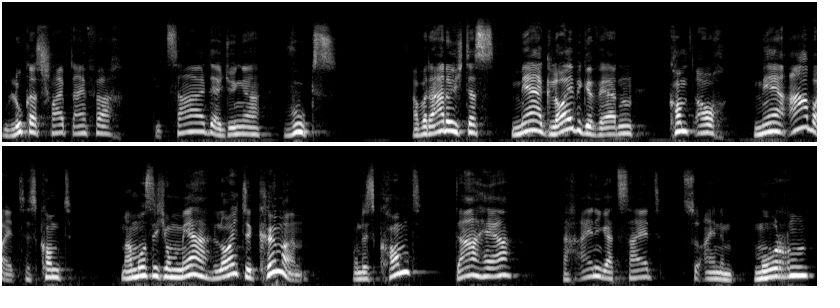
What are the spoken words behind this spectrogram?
Und Lukas schreibt einfach, die Zahl der Jünger wuchs. Aber dadurch, dass mehr Gläubige werden, kommt auch mehr Arbeit. Es kommt, man muss sich um mehr Leute kümmern. Und es kommt daher nach einiger Zeit zu einem Murren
